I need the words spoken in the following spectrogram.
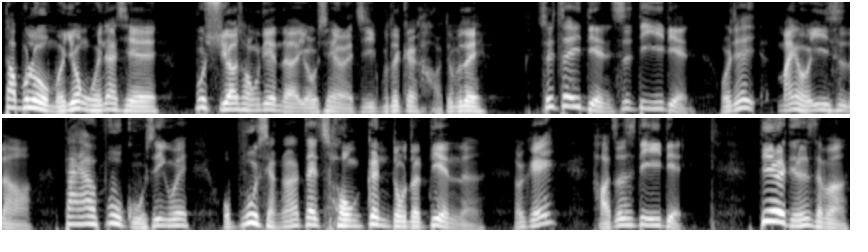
倒不如我们用回那些不需要充电的有线耳机，不是更好，对不对？所以这一点是第一点，我觉得蛮有意思的哦。大家复古是因为我不想要再充更多的电了。OK，好，这是第一点。第二点是什么？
